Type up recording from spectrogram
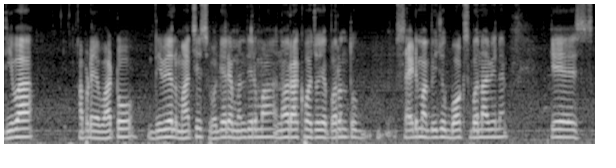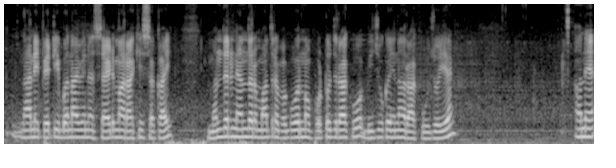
દીવા, આપણે વાટો, દિવેલ, માચીસ વગેરે મંદિરમાં ન રાખવા જોઈએ. પરંતુ સાઈડમાં બીજું બોક્સ બનાવીને કે નાની પેટી બનાવીને સાઈડમાં રાખી શકાય. મંદિરની અંદર માત્ર ભગવાનનો ફોટો જ રાખવો, બીજું કંઈ ન રાખવું જોઈએ. અને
